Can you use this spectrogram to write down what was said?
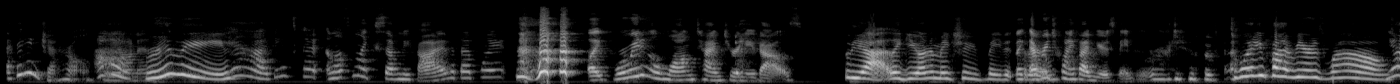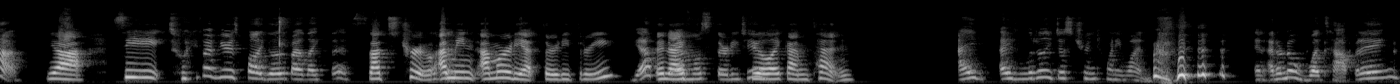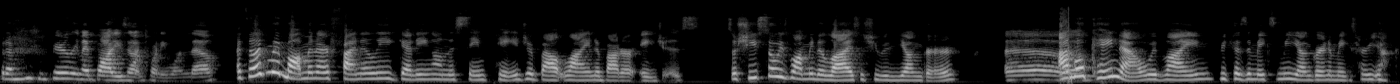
I think in general, to be honest. really? Yeah, I think it's kind of, unless I'm like 75 at that point. like, we're waiting a long time to renew vows. yeah, like you want to make sure you've made it. Like, through. every 25 years, maybe we'll renew a vow. 25 years. Wow. Yeah, Yeah. See, 25 years probably goes by like this. that's true. I mean, I'm already at 33. Yeah, And I almost 32. Feel like I'm 10. I I literally just turned 21, and I don't know what's happening, but I'm apparently my body's not 21 though. I feel like my mom and I are finally getting on the same page about lying about our ages. So she used to always want me to lie so she was younger. Oh, I'm okay now with lying because it makes me younger and it makes her younger.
